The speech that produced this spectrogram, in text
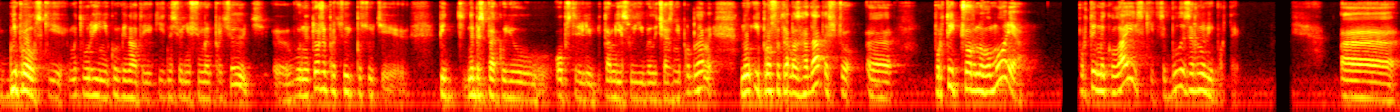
Дніпровські металургійні комбінати, які на сьогоднішній момент працюють, е, вони теж працюють по суті під небезпекою обстрілів, і там є свої величезні проблеми. Ну і просто треба згадати, що е, порти Чорного моря, порти Миколаївські це були зернові порти. Е,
